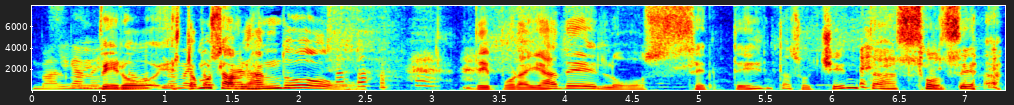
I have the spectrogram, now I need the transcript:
Válgame. Pero no, no me estamos hablando de por allá de los 70s, 80s, o sea,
